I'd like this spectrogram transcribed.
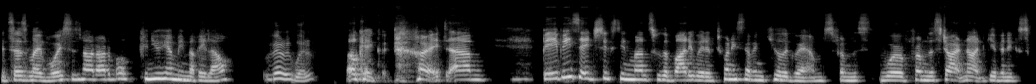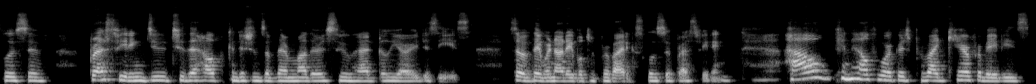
It says my voice is not audible. Can you hear me, Marie-Laure? Very well. Okay, good. All right. Um, babies aged 16 months with a body weight of 27 kilograms from the, were from the start not given exclusive breastfeeding due to the health conditions of their mothers who had biliary disease. So they were not able to provide exclusive breastfeeding. How can health workers provide care for babies,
